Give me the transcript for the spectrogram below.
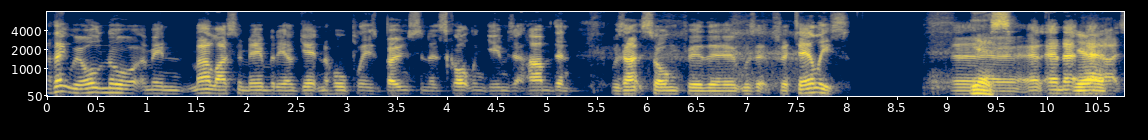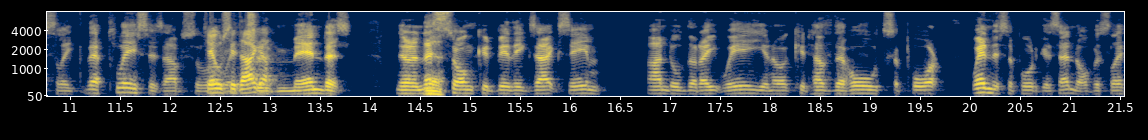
I think we all know. I mean, my last memory of getting the whole place bouncing at Scotland games at Hampden was that song for the was it Fratellis? Uh, yes, and, and, it, yeah. actually the place is absolutely tremendous. You know, and this yeah. song could be the exact same, handled the right way. You know, it could have the whole support when the support gets in. Obviously,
